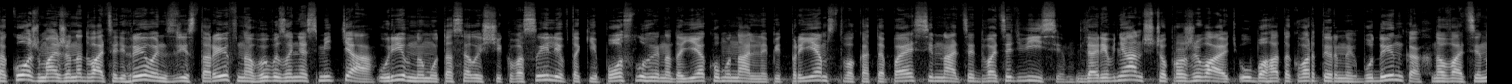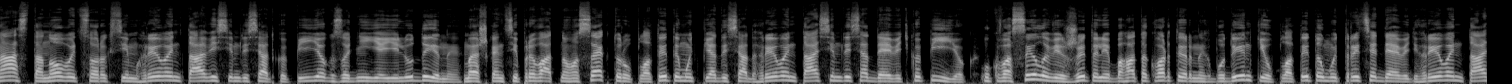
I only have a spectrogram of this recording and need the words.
Також майже на 20 гривень зріс тариф на вивезення сміття. У Рівному та селищі Квасилів такі послуги надає комунальне підприємство КТП 1728. Для рівнян, що проживають у багатоквартирних будинках, нова ціна становить 47 гривень та 80 копійок з однієї людини. Мешканці приватного сектору платитимуть 50 гривень та 79 копійок. У Квасилові жителі багатоквартирних будинків платитимуть 39 гривень та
